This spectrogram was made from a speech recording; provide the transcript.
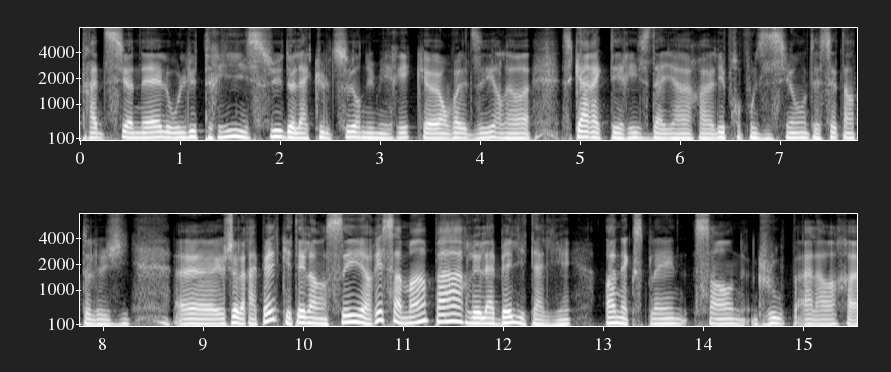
traditionnelles aux lutheries issues de la culture numérique, on va le dire, là, caractérise d'ailleurs les propositions de cette anthologie. je le rappelle, était lancé euh, récemment par le label italien Unexplained Sound Group. Alors, euh,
